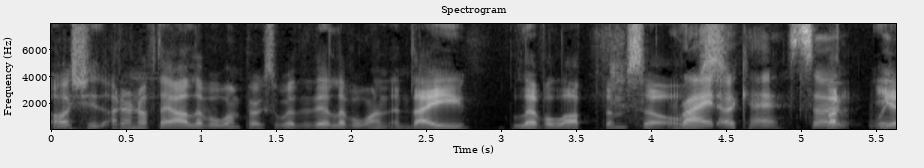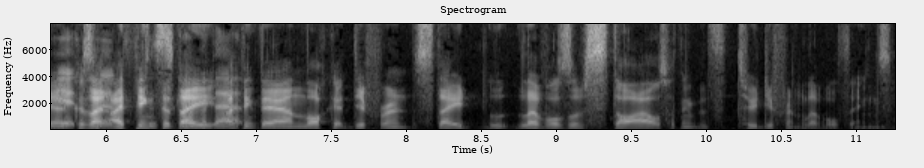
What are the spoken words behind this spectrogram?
oh, actually, I don't know if they are level 1 perks or whether they're level 1 and they level up themselves. Right. Okay. So But yeah, because I, I think that they I think they unlock at different state levels of style. So I think that's two different level things.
